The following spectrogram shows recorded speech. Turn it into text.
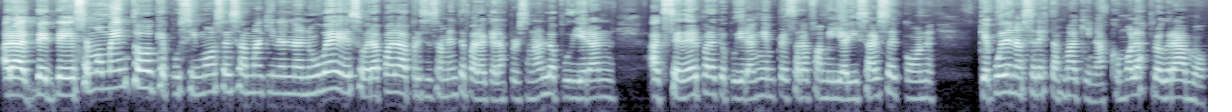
Ahora, desde ese momento que pusimos esa máquina en la nube, eso era para precisamente para que las personas lo pudieran acceder, para que pudieran empezar a familiarizarse con qué pueden hacer estas máquinas, cómo las programo,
